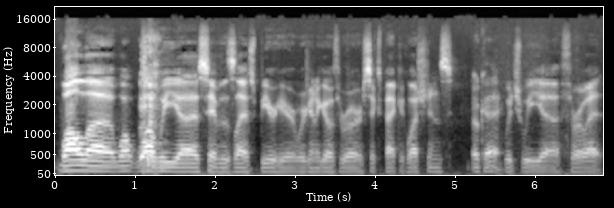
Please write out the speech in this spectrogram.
while uh, while while we uh, save this last beer here, we're gonna go through our six pack of questions, Okay. which we uh, throw at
